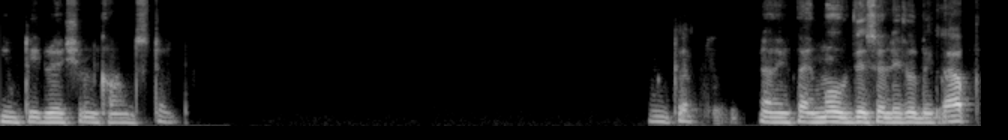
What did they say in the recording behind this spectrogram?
Integration constant. Okay. Now, if I move this a little bit up,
